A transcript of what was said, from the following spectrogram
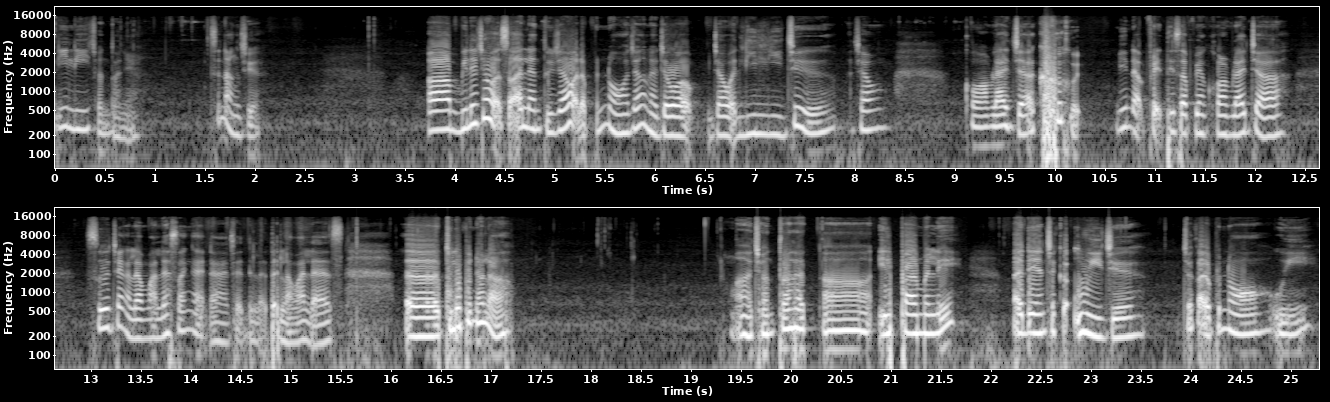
Lily contohnya Senang je. Uh, bila jawab soalan tu jawablah penuh. Janganlah jawab jawab lili je. Macam kau orang belajar kot. Ni nak praktis apa yang kau orang belajar. So janganlah malas sangat. Ah tak adalah tak adalah malas. Uh, tulis penuh lah uh, contoh uh, ilpal malay ada yang cakap ui je. Cakap penuh ui.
